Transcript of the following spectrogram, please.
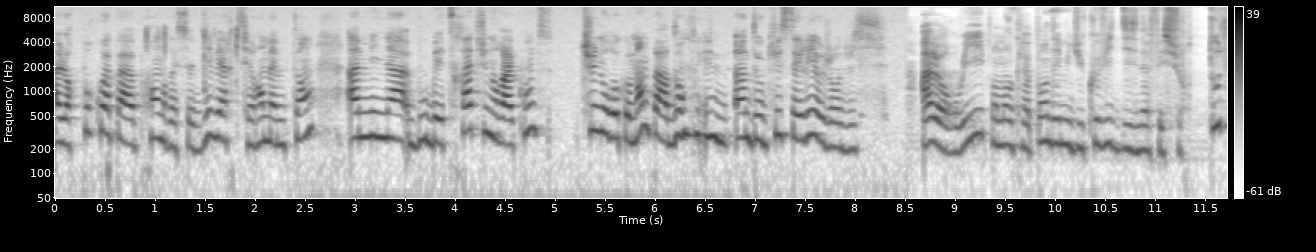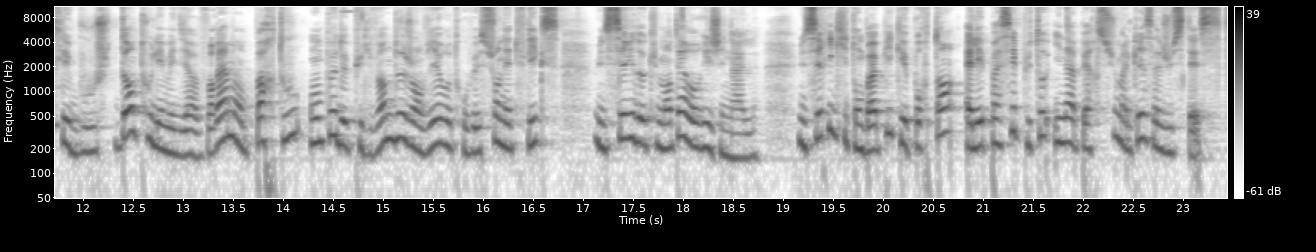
Alors pourquoi pas apprendre et se divertir en même temps Amina Boubetra, tu nous racontes, tu nous recommandes pardon, une, un docu-série aujourd'hui. Alors oui, pendant que la pandémie du Covid-19 est sur toutes les bouches, dans tous les médias, vraiment partout, on peut depuis le 22 janvier retrouver sur Netflix une série documentaire originale. Une série qui tombe à pic et pourtant elle est passée plutôt inaperçue malgré sa justesse.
